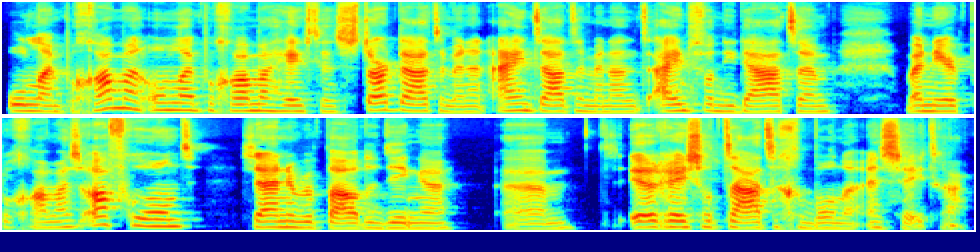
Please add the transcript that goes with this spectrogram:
online programma. Een online programma heeft een startdatum en een einddatum. En aan het eind van die datum, wanneer het programma is afgerond, zijn er bepaalde dingen, ehm, resultaten gewonnen, et cetera.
